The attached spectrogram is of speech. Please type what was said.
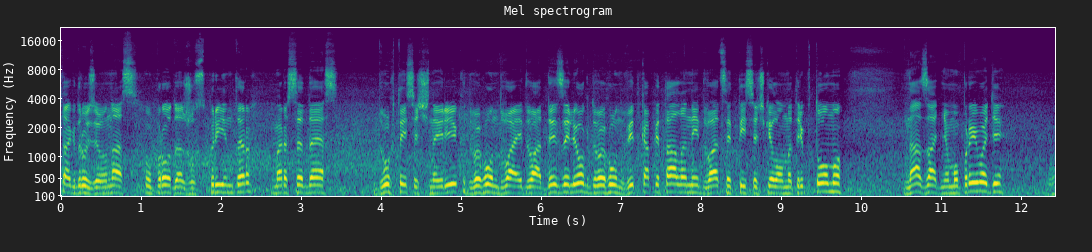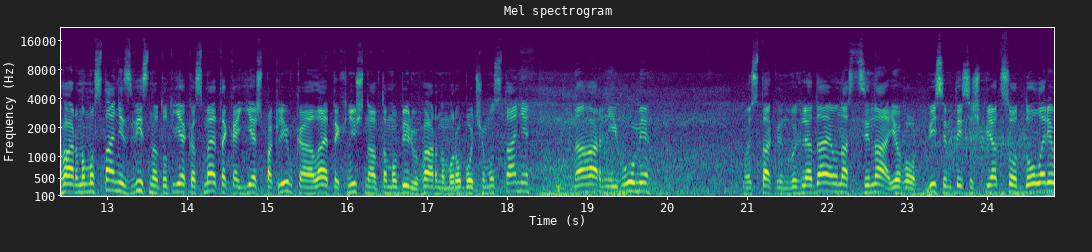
Так, друзі, у нас у продажу спринтер Mercedes 2000 рік, двигун 2.2 дизельок, двигун відкапіталений 20 тисяч кілометрів тому на задньому приводі. В гарному стані, звісно, тут є косметика, є шпаклівка, але технічно автомобіль в гарному робочому стані, на гарній гумі. Ось так він виглядає. У нас ціна його 8500 доларів,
